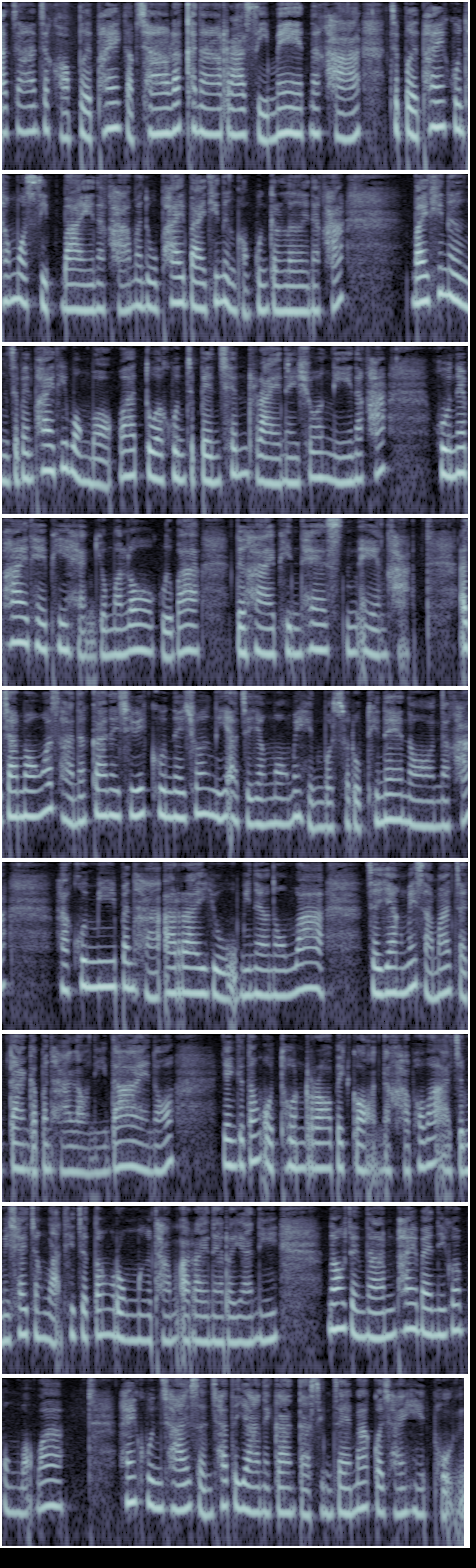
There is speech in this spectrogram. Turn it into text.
อาจารย์จะขอเปิดไพ่กับชาวลัคนาราศีเมษนะคะ จะเปิดไพ่คุณทั้งหมด 10 ใบนะคะ มาดูไพ่ใบที่ 1 ของคุณกันเลยนะคะ ใบที่ 1 จะเป็นไพ่ที่บ่งบอกว่าตัวคุณจะเป็นเช่นไรในช่วงนี้นะคะ คุณในไพ่เทพีแห่งยมโลก หรือว่า The High Princess นั่นเองค่ะ อาจารย์มองว่าสถานการณ์ในชีวิตคุณในช่วงนี้อาจจะยังมองไม่เห็นบทสรุปที่แน่นอนนะคะ หากคุณมีปัญหาอะไรอยู่ มีแนวโน้มว่า จะยังไม่สามารถจัดการกับปัญหาเหล่านี้ได้เนาะยังจะต้องอดทนรอไปก่อนนะคะ เพราะว่าอาจจะไม่ใช่จังหวะที่จะต้องลงมือทำอะไรในระยะนี้ นอกจากนั้นไพ่ใบนี้ก็บ่งบอกว่า ให้คุณใช้สัญชาตญาณในการตัดสินใจมากกว่าใช้เหตุผล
